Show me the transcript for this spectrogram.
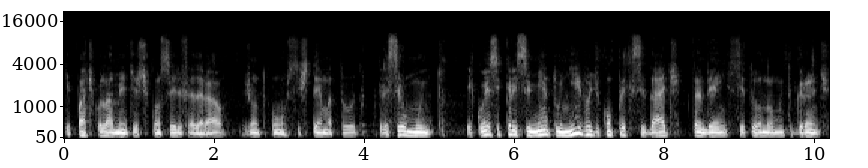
e particularmente este Conselho Federal, junto com o sistema todo, cresceu muito. E com esse crescimento, o nível de complexidade também se tornou muito grande.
